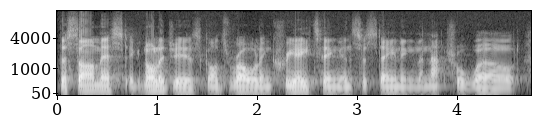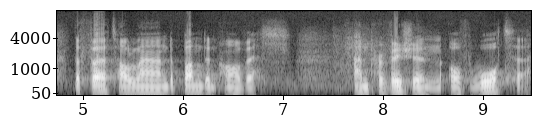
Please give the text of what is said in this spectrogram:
The psalmist acknowledges God's role in creating and sustaining the natural world, the fertile land, abundant harvests, and provision of water.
